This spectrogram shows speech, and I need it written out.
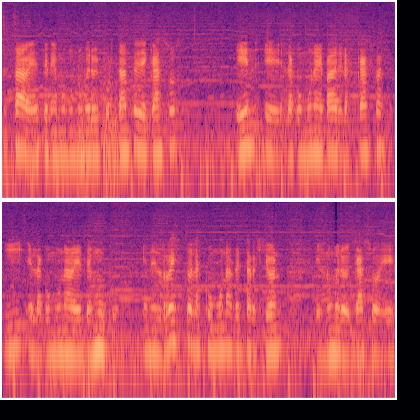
se sabe, tenemos un número importante de casos en eh, la comuna de Padre Las Casas y en la comuna de Temuco. En el resto de las comunas de esta región el número de casos es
